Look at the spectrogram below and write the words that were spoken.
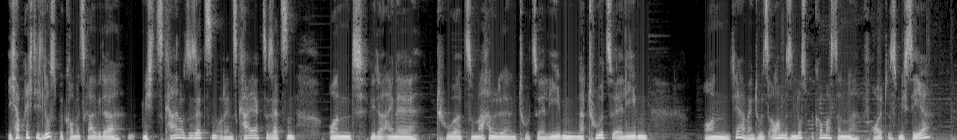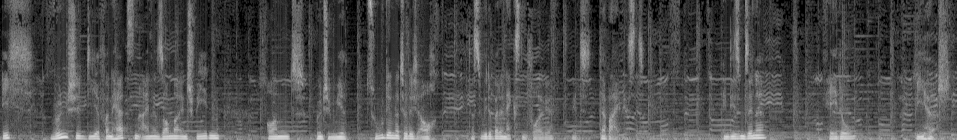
Ich habe richtig Lust bekommen, jetzt gerade wieder mich ins Kanu zu setzen oder ins Kajak zu setzen und wieder eine Tour zu machen oder eine Tour zu erleben, Natur zu erleben. Und ja, wenn du jetzt auch ein bisschen Lust bekommen hast, dann freut es mich sehr. Ich wünsche dir von Herzen einen Sommer in Schweden und wünsche mir zudem natürlich auch, dass du wieder bei der nächsten Folge mit dabei bist. In diesem Sinne, Hedo, wie Hirsch.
